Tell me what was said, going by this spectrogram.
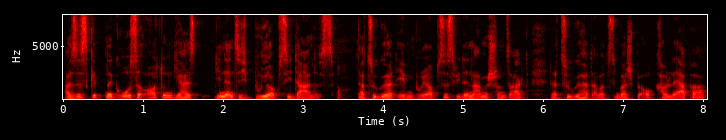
Also es gibt eine große Ordnung, die heißt, die nennt sich Bryopsidalis. Dazu gehört eben Bryopsis, wie der Name schon sagt. Dazu gehört aber zum Beispiel auch Caulerpa.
